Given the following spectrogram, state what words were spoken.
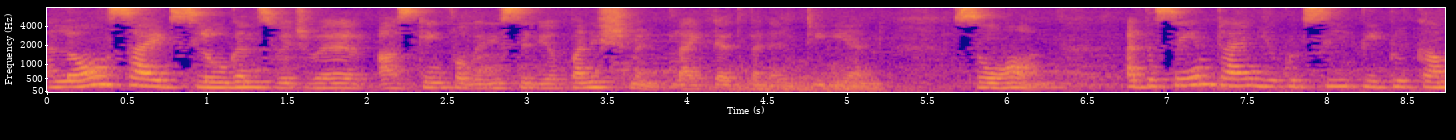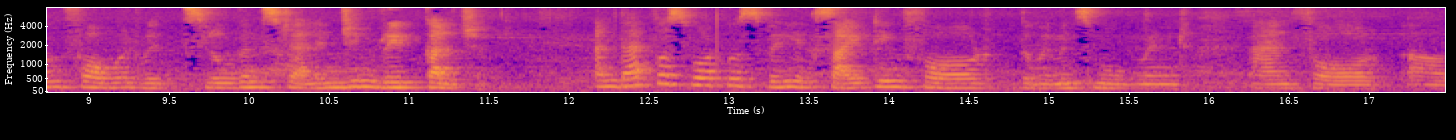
alongside slogans which were asking for very severe punishment like death penalty and so on, at the same time, you could see people come forward with slogans challenging rape culture. And that was what was very exciting for the women's movement and for uh,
